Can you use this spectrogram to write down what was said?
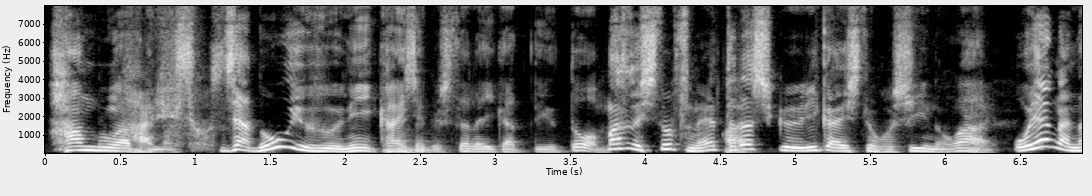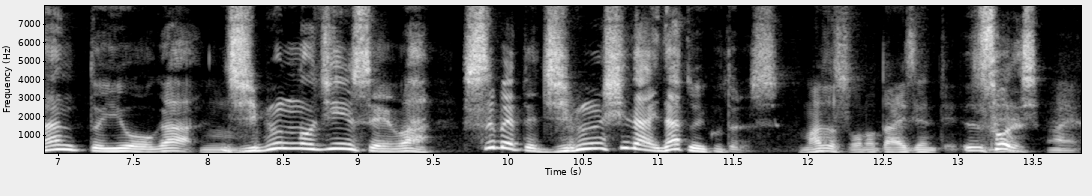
半分合ってます。はい。じゃあどういうふうに解釈したらいいかっていうと、まず一つね、正しく理解してほしいのは、はい。親が何と言おうが、うん。自分の人生は全て自分次第だということです。まずその大前提です、ね、そうです。はい。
